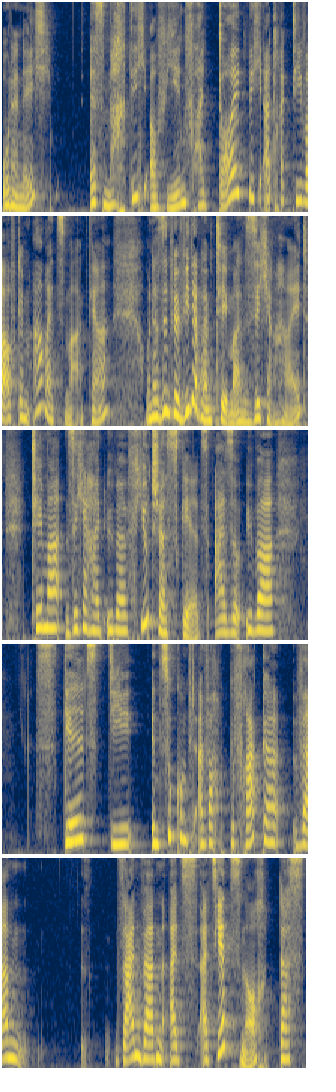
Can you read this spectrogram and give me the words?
oder nicht, es macht dich auf jeden Fall deutlich attraktiver auf dem Arbeitsmarkt, ja. Und da sind wir wieder beim Thema Sicherheit. Thema Sicherheit über Future Skills, also über Skills, die in Zukunft einfach gefragter werden, sein werden als, als jetzt noch. Das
